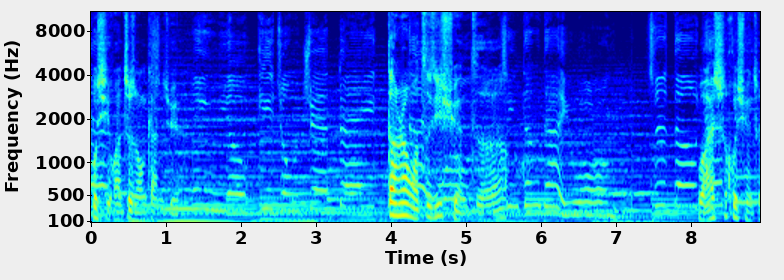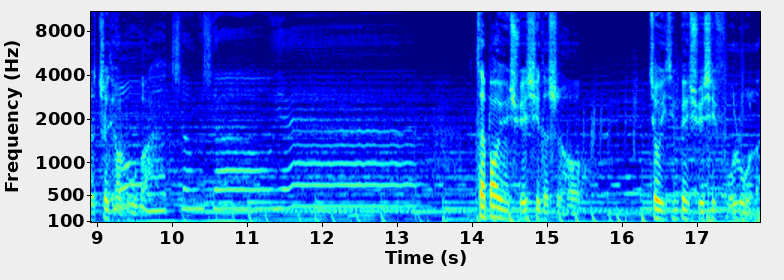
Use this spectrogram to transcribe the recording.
不喜欢这种感觉。但让我自己选择，我还是会选择这条路吧。在抱怨学习的时候，就已经被学习俘虏了。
